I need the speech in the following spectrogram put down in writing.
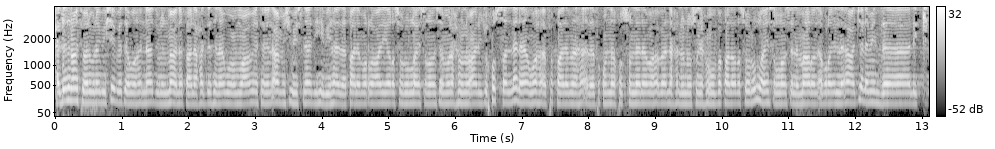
حدثنا عثمان بن أبي شيبة وهناد المعنى قال حدثنا أبو معاوية الأعمش بإسناده بهذا. قال مر علي رسول الله صلى الله عليه وسلم ونحن نعالج خصا لنا وها فقال ما هذا؟ فقلنا خص لنا وهبا نحن نصلحه. فقال رسول الله صلى الله عليه وسلم ما أرى الأمر إلا أعجل من ذلك.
